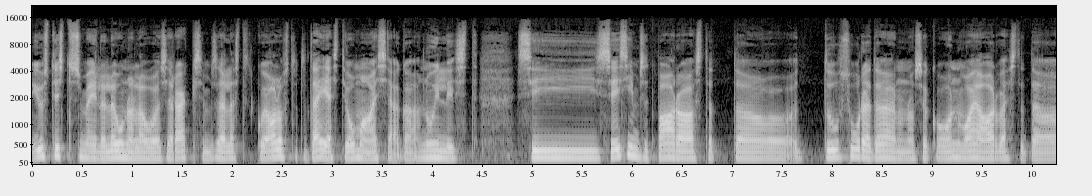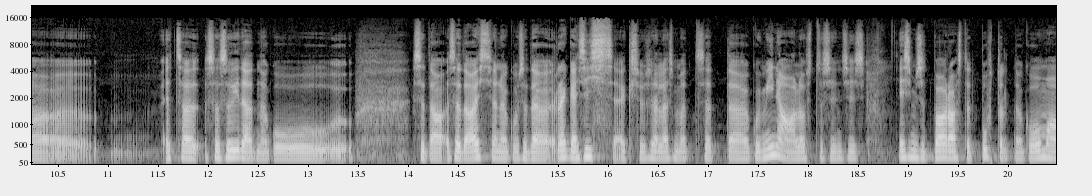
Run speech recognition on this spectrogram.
just istusime eile lõunalauas ja rääkisime sellest, et kui alustada täiesti oma asjaga nullist, siis esimesed paar aastat suure tõenäosusega on vaja arvestada, et sa, sa sõidad nagu seda, seda asja nagu seda räge sisse, eks ju, selles mõttes, et äh, kui mina alustasin, siis esimesed paar aastat puhtalt nagu oma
